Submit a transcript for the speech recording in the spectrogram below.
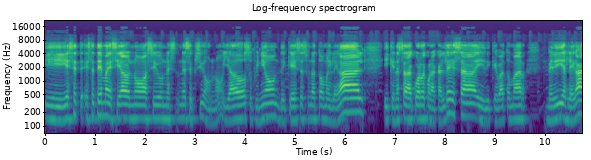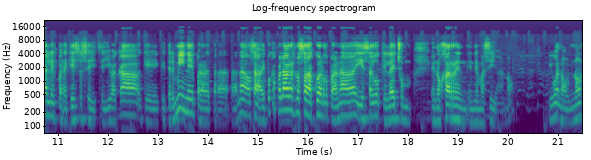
y ese, este tema decía no ha sido una, excepción, ¿no? Y ha dado su opinión de que esa es una toma ilegal y que no está de acuerdo con la alcaldesa y de que va a tomar medidas legales para que esto se, se lleve acá, que, que termine, para, para, para, nada. O sea, en pocas palabras, no está de acuerdo para nada y es algo que le ha hecho enojar en, en demasía, ¿no? Y bueno, no,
